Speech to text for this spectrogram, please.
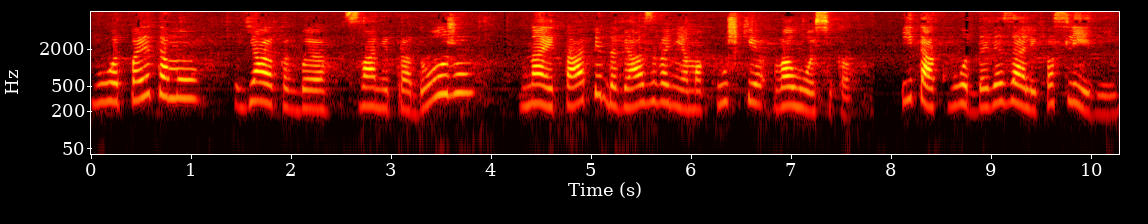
Вот, поэтому я как бы с вами продолжу на этапе довязывания макушки волосиков. Итак, вот довязали последний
